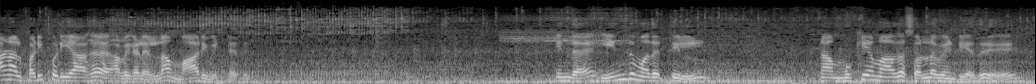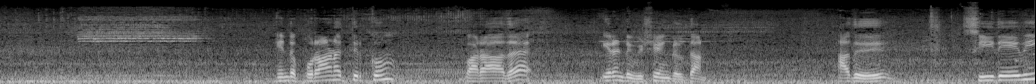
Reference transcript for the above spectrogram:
ஆனால் படிப்படியாக அவைகள் எல்லாம் மாறிவிட்டது. இந்த இந்து மதத்தில் நாம் முக்கியமாக சொல்ல வேண்டியது இந்த புராணத்திற்கும் வராத இரண்டு விஷயங்கள் தான். அது ஸ்ரீதேவி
